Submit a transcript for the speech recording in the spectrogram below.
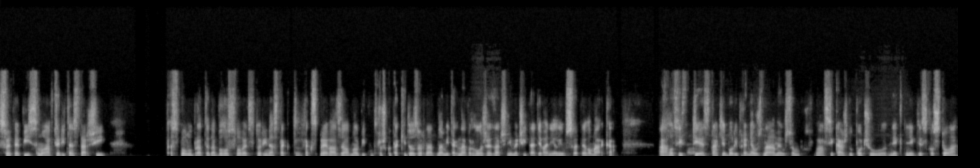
Sveté písmo a vtedy ten starší spolubrat, teda bohoslovec, ktorý nás tak, tak sprevádzal, mal byť trošku taký dozor nad nami, tak navrhol, že začneme čítať Evangelium svätého Marka. A hoci tie state boli pre mňa už známe, už som asi každú počul niekde, niekde z kostola,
